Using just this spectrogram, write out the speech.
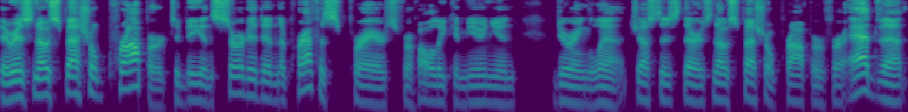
There is no special proper to be inserted in the preface prayers for Holy Communion during Lent, just as there is no special proper for Advent,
